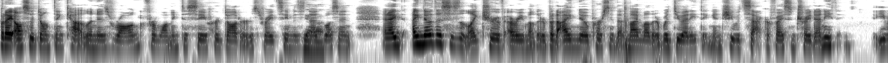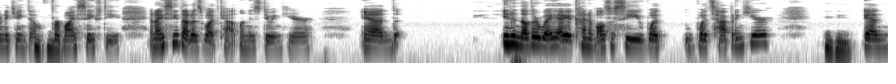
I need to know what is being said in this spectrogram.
But I also don't think Catelyn is wrong for wanting to save her daughters, right? Same as Yeah. Ned wasn't. And I I know this isn't like true of every mother, but I know personally that my mother would do anything and she would sacrifice and trade anything, even a kingdom, Mhm. for my safety. And I see that as what Catelyn is doing here. And in another way, I kind of also see what what's happening here hmm and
